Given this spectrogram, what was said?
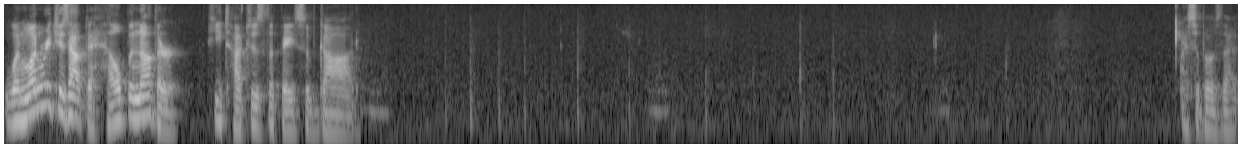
When one reaches out to help another, he touches the face of God. I suppose that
